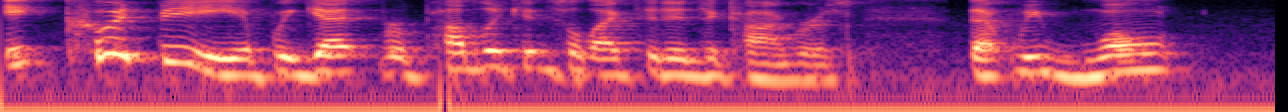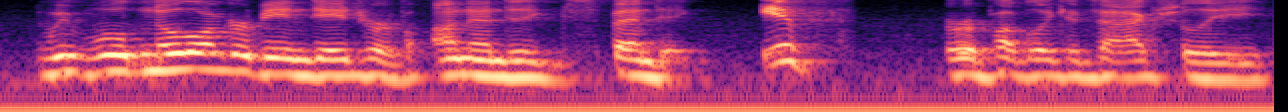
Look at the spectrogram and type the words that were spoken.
It could be if we get Republicans elected into Congress that we won't we will no longer be in danger of unending spending if the Republicans actually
